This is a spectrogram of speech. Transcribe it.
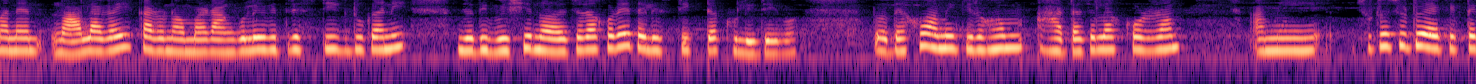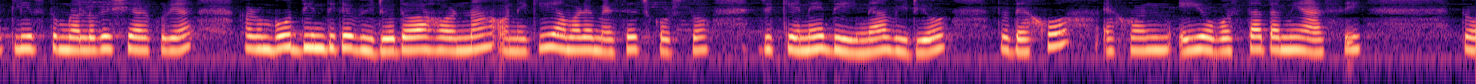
মানে না লাগাই, কারণ আমার আঙ্গুলের ভিতরে স্টিক ঢুকানি, যদি বেশি নড়াচড়া করে তাহলে স্টিকটা খুলে যাইব। তো দেখো আমি কীরকম হাঁটাচলা করলাম। আমি ছোটো ছোটো এক একটা ক্লিপস তোমরা লগে শেয়ার করিয়া, কারণ বহুত দিন থেকে ভিডিও দেওয়া হর না, অনেকেই আমারে মেসেজ করছ যে কেনে দিই না ভিডিও তো দেখো, এখন এই অবস্থাত আমি আসি তো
